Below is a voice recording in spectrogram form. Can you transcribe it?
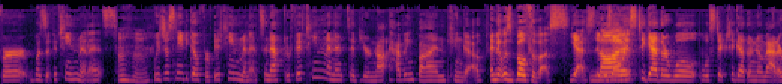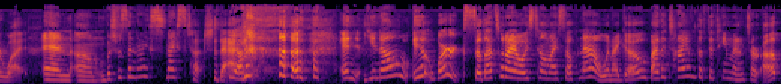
for, was it 15 minutes? Mm-hmm. We just need to go for 15 minutes. And after 15 minutes, if you're not having fun, you can go. And it was both of us. Yes, it was always together. We'll we'll stick together no matter what, and um, which was a nice nice touch to that. and you know, it works. So that's what I always tell myself now when I go. By the time the 15 minutes are up,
